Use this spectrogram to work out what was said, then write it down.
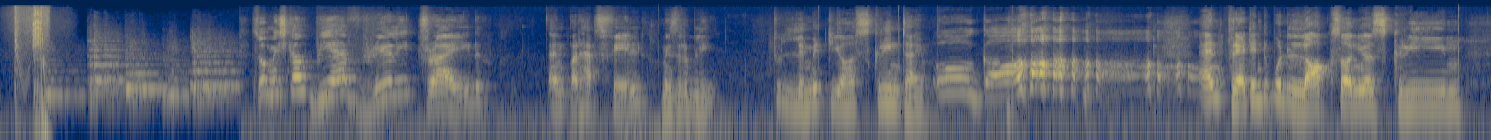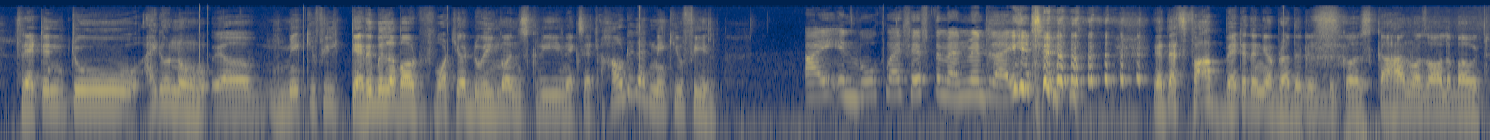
So, Mishka, we have really tried and perhaps failed miserably to limit your screen time Oh god. and threaten to put locks on your screen threaten to i don't know uh, make you feel terrible about what you're doing on screen etc how did that make you feel I invoke my Fifth Amendment right. yeah that's far better than your brother did because kahan was all about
